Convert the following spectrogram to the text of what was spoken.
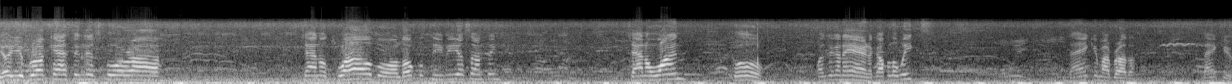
Yo, you broadcasting this for uh, Channel 12 or local TV or something? Channel 1? Cool. When's it going to air? In a couple of weeks? Thank you, my brother. Thank you.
